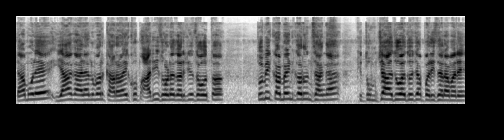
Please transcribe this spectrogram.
त्यामुळे या गाड्यांवर कारवाई खूप आधीच होणं गरजेचं होतं. तुम्ही कमेंट करून सांगा. की तुमच्या आजूबाजूच्या परिसरामध्ये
